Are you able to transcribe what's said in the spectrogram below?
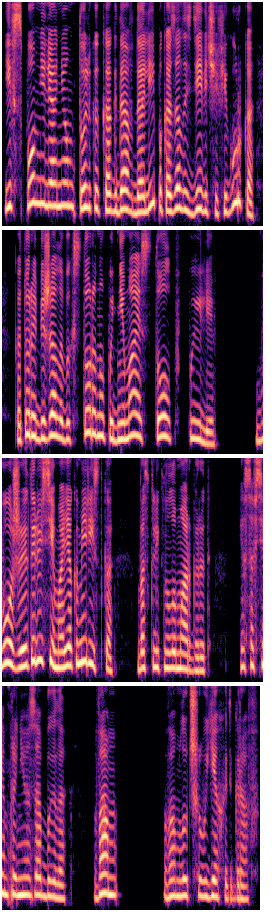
и вспомнили о нем только когда вдали показалась девичья фигурка, которая бежала в их сторону, поднимая столб пыли. «Боже, это Люси, моя камеристка!» — воскликнула Маргарет. «Я совсем про нее забыла. Вам... вам лучше уехать, граф»,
